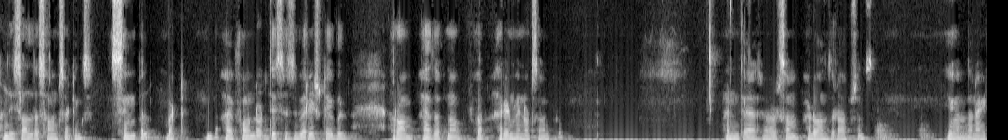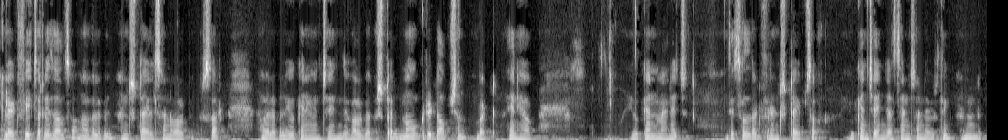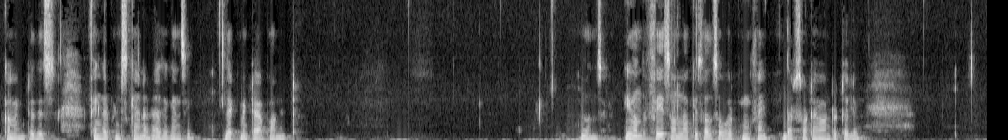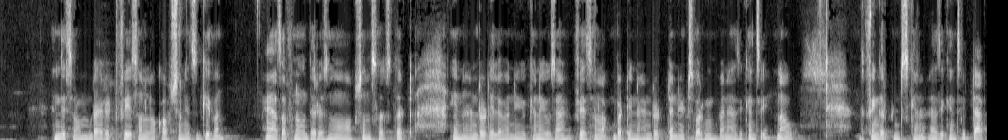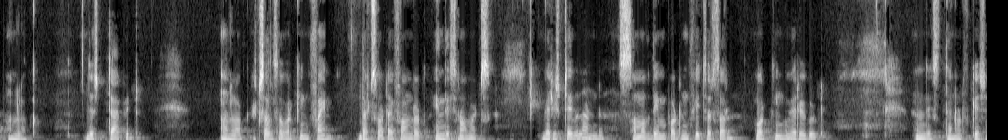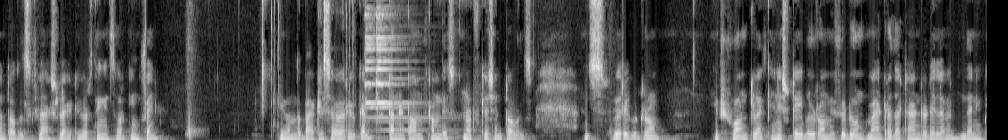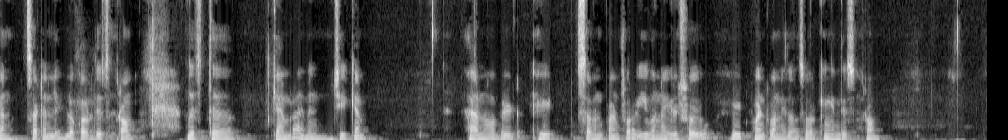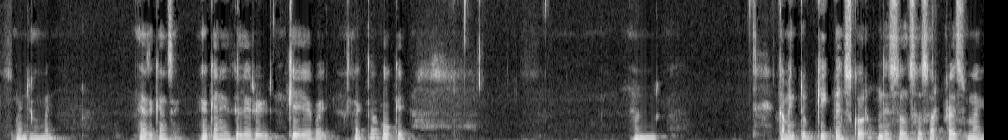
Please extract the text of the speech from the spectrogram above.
and these all the sound settings. Simple but I found out this is very stable ROM as of now for Redmi Note 7 Pro. And there are some advanced options. Even the night light feature is also available and styles and wallpapers are available. You can even change the wallpaper style. No grid option but anyhow you can manage. This all the different types of you can change accents and everything and coming to this fingerprint scanner as you can see let me tap on it. One second. Even the face unlock is also working fine. That's what i want to tell you. In this ROM direct face unlock option is given. As of now there is no option such that in android 11 you can use a face unlock but in android 10 it's working fine as you can see. Now the fingerprint scanner as you can see tap unlock. Just tap it unlock. It's also working fine. That's what i found out in this rom. It's very stable and some of the important features are working very good. And this the notification toggles flashlight everything is working fine. Even the battery saver you can turn it on from this notification toggles. It's very good rom. If you want like any stable rom if you don't matter that android 11 then you can certainly look out this rom this the camera i mean gcam. Arno built 8 7.4 even I will show you. 8.1 is also working in this ROM. Zoom in. As you can see you can easily read KAY like the OK and coming to Geekbench score this also surprised my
